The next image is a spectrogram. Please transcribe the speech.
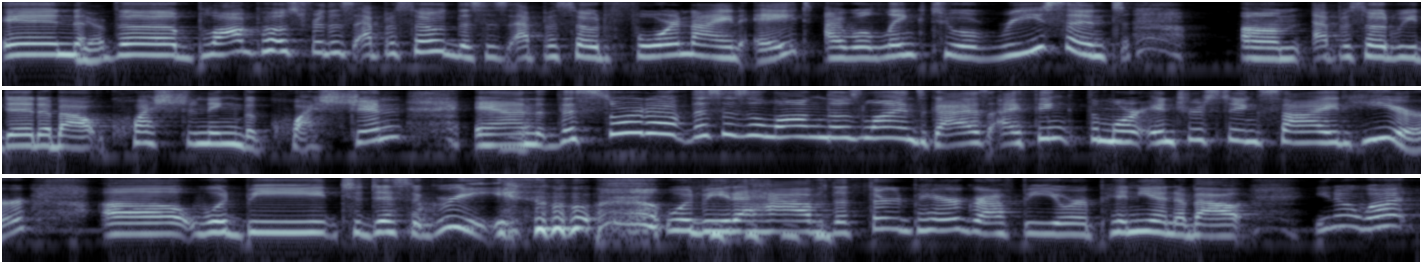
In Yep. the blog post for this episode, this is episode 498. I will link to a recent um episode we did about questioning the question. And this sort of this is along those lines guys. I think the more interesting side here uh would be to disagree would be to have the third paragraph be your opinion about you know what?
